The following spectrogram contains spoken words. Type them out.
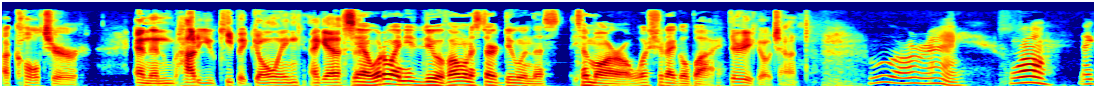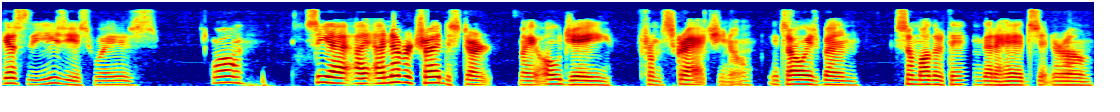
a culture? And then how do you keep it going? I guess. yeah, what do I need to do if I want to start doing this tomorrow? What should I go buy? There you go, John. Ooh, all right. Well, I guess the easiest way is, well, see, I, I, I never tried to start my OJ from scratch. You know, it's always been some other thing that I had sitting around.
